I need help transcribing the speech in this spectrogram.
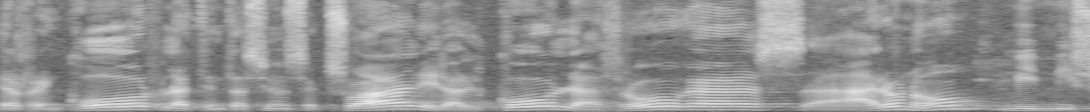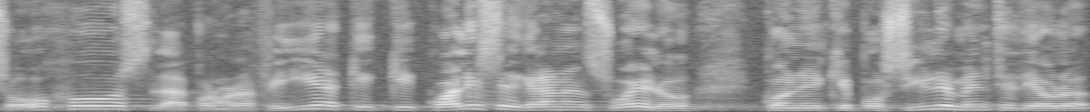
el rencor, la tentación sexual, el alcohol, las drogas, I don't know, mis, ojos, la pornografía, cuál es el gran anzuelo con el que posiblemente el diablo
